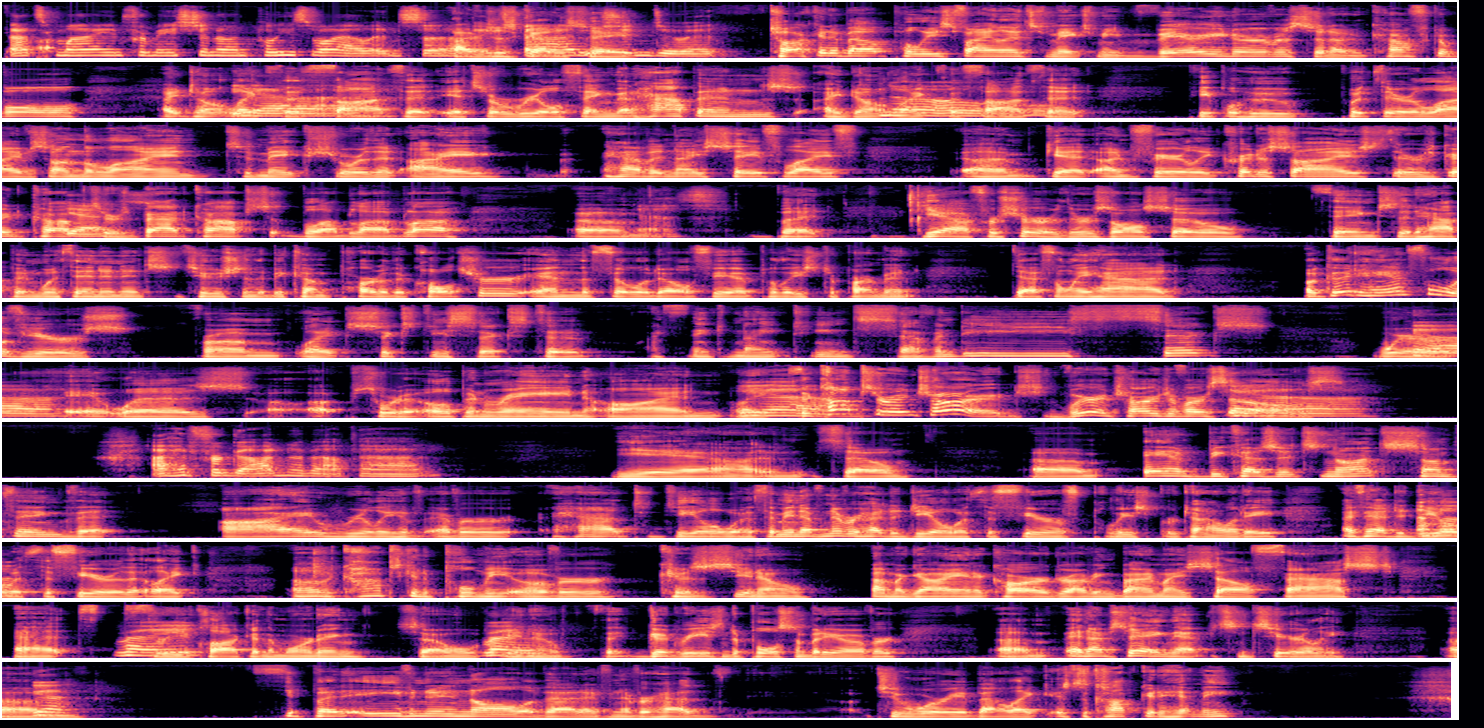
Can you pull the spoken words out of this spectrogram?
That's my information on police violence. Uh, I've just bad, we say- shouldn't do it. Talking about police violence makes me very nervous and uncomfortable. I don't like the thought that it's a real thing that happens. I don't like the thought that people who put their lives on the line to make sure that I have a nice, safe life um, get unfairly criticized. There's good cops, Yes. there's bad cops, blah, blah, blah. yes. But yeah, for sure. There's also things that happen within an institution that become part of the culture. And the Philadelphia Police Department definitely had a good handful of years from like 66 to I think 1976 where Yeah. it was uh, sort of open reign on like Yeah. the cops are in charge. We're in charge of ourselves. Yeah. I had forgotten about that. Yeah, and so um, and because it's not something that I really have ever had to deal with. I mean, I've never had to deal with the fear of police brutality. I've had to deal Uh-huh. with the fear that like, oh, the cop's going to pull me over because you know I'm a guy in a car driving by myself fast at three o'clock in the morning. So Right. you know, good reason to pull somebody over. Um, and I'm saying that sincerely. Um, yeah. But even in all of that, I've never had to worry about like, is the cop going to hit me?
